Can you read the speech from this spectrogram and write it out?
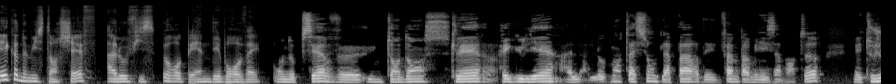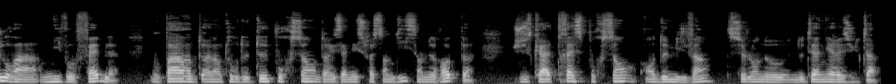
économiste en chef à l'Office européen des brevets. On observe une tendance claire, régulière à l'augmentation de la part des femmes parmi les inventeurs, mais toujours à un niveau faible. On part d'un l'entour de 2% dans les années 70 en Europe jusqu'à 13% en 2020 selon nos, derniers résultats.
